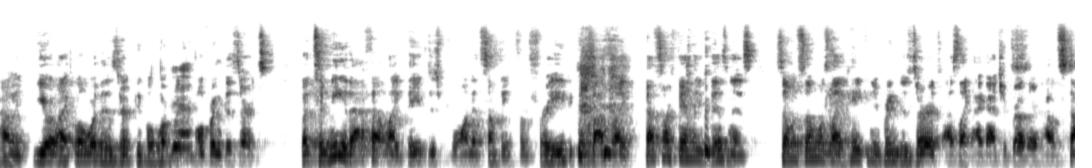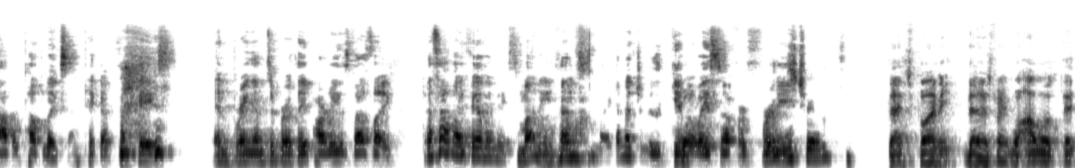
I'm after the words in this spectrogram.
how you're like, well, we're the dessert people, we'll bring, Yeah. we'll bring desserts. But to me, that felt like they just wanted something for free because I was like, that's our family business. So when someone was like, hey, can you bring desserts? I was like, I got you, brother. I would stop at Publix and pick up cupcakes and bring them to birthday parties. I was like, that's how my family makes money. I'm like, I'm not trying to give away stuff for free. That's true. That's funny. That is funny. Well, I was. Uh,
